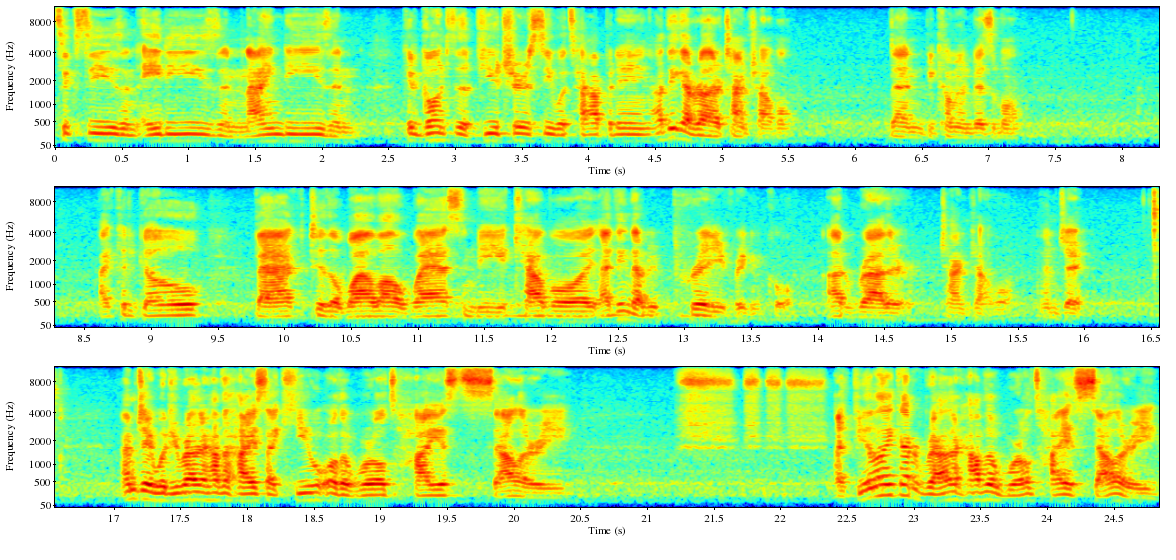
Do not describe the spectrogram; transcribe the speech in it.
60s and 80s and 90s and could go into the future, see what's happening. I think I'd rather time travel than become invisible. I could go back to the Wild Wild West and be a cowboy. I think that'd be pretty freaking cool. I'd rather time travel. MJ. MJ, would you rather have the highest IQ or the world's highest salary? I feel like I'd rather have the world's highest salary.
